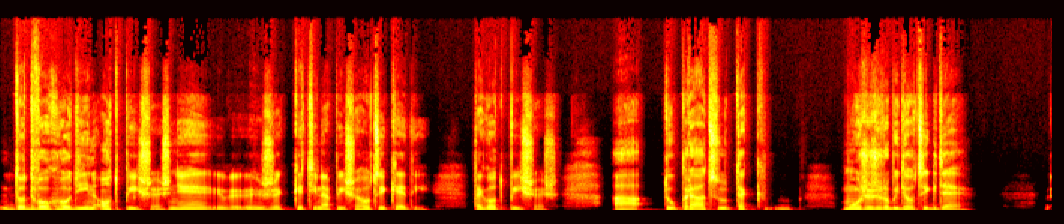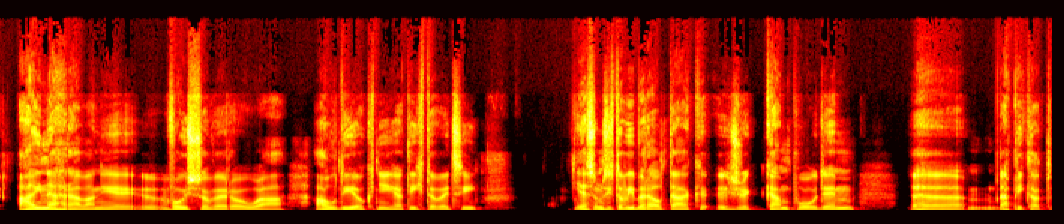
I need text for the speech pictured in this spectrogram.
do dvoch hodín odpíšeš, nie? Že keď ti napíše hoci kedy, tak odpíšeš. A tú prácu tak môžeš robiť hoci kde. Aj nahrávanie voiceoverov a audiokníh a týchto vecí ja som si to vyberal tak, že kam pôjdem, e, napríklad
